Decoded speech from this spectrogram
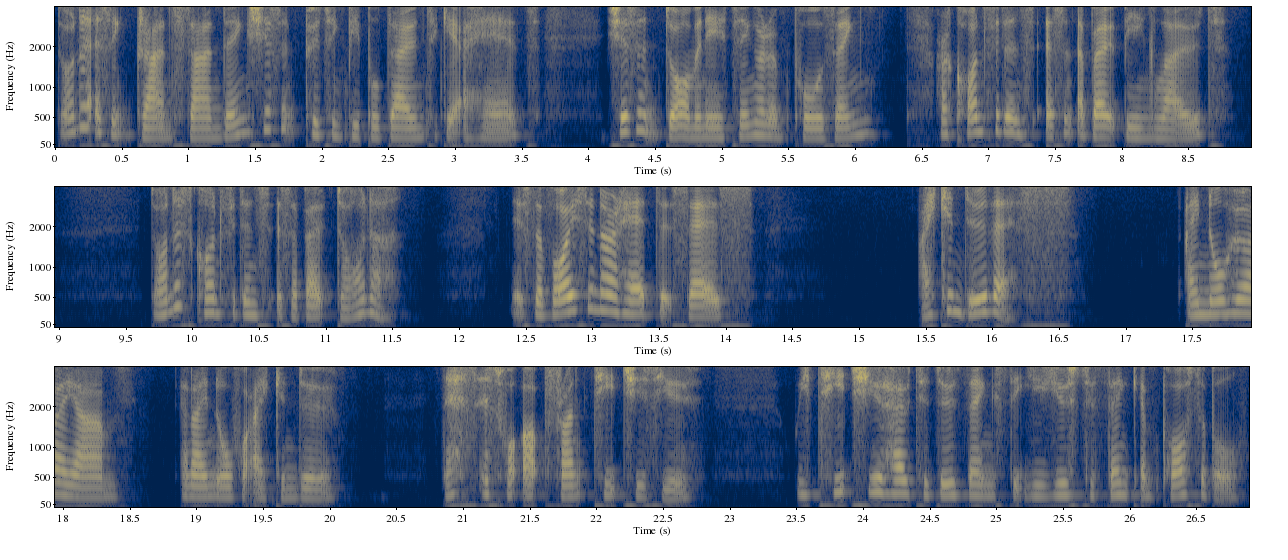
Donna isn't grandstanding. She isn't putting people down to get ahead. She isn't dominating or imposing. Her confidence isn't about being loud. Donna's confidence is about Donna. It's the voice in her head that says, I can do this. I know who I am and I know what I can do. This is what Upfront teaches you. We teach you how to do things that you used to think impossible.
